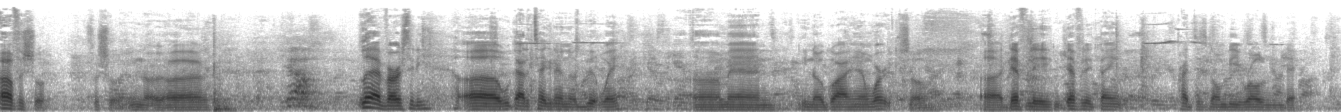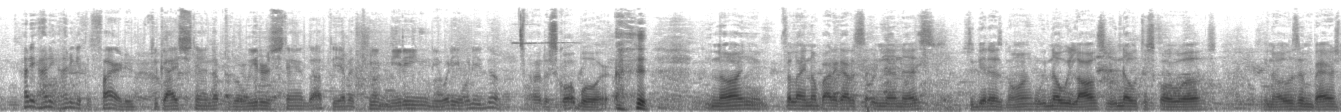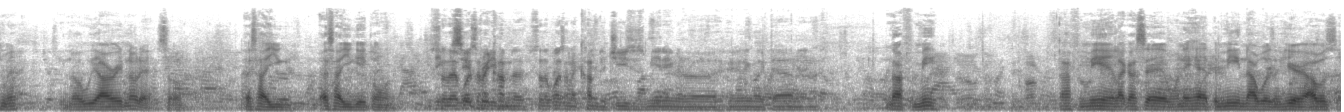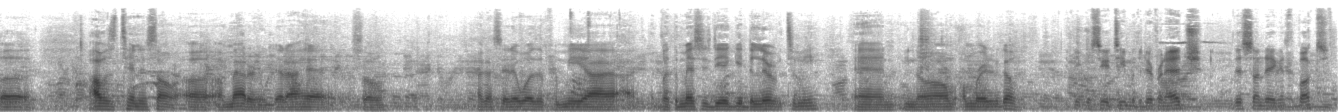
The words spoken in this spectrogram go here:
Oh, for sure, for sure. You know, uh, little adversity. Uh, we got to take it in a good way, um, and you know, go out here and work. So, uh, definitely, definitely think practice is gonna be rolling today. How do, you, how, do you, how do you get the fire? Do, do guys stand up? Do the leaders stand up? Do you have a team meeting? Do you, what, do you, what do you do? Uh, the scoreboard. you know, I feel like nobody got to say nothing to us to get us going. We know we lost. We know what the score was. You know, it was embarrassment. You know, we already know that. So that's how you that's how you get going. So that wasn't a come to so that wasn't a come to Jesus meeting or uh, anything like that. Or? Not for me. Not for me. And like I said, when they had the meeting, I wasn't here. I was uh, I was attending some uh, a matter that I had. So, like I said, it wasn't for me. I, I, but the message did get delivered to me, and you know I'm, I'm ready to go. You think we'll see a team with a different edge this Sunday against the Bucs?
